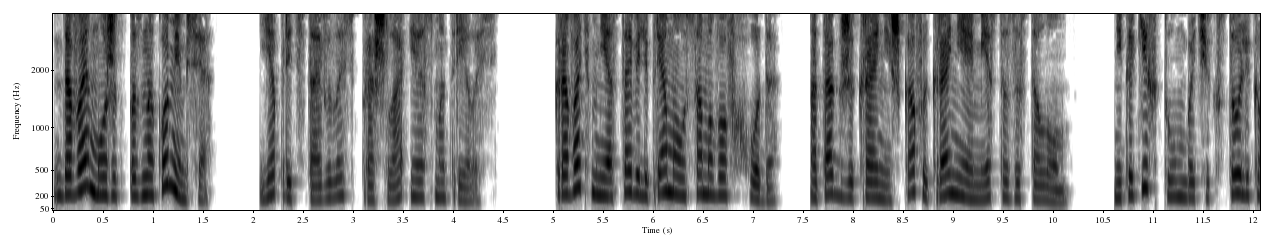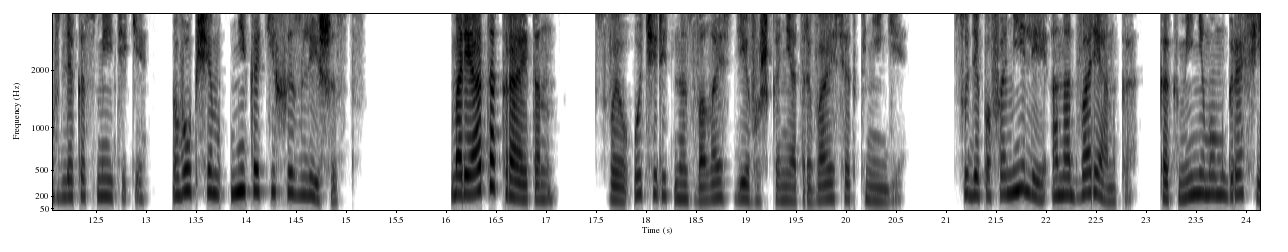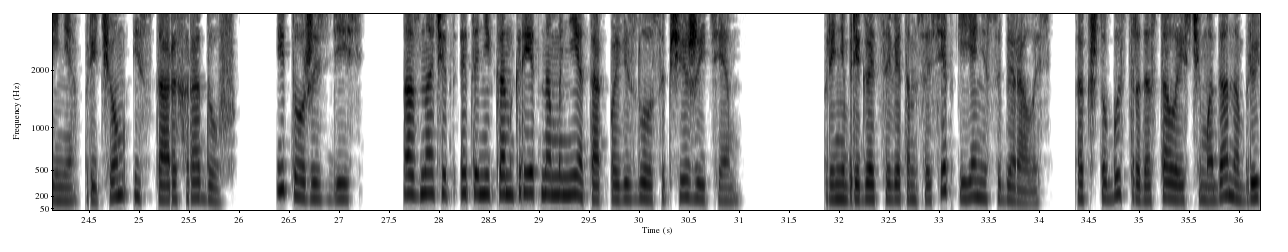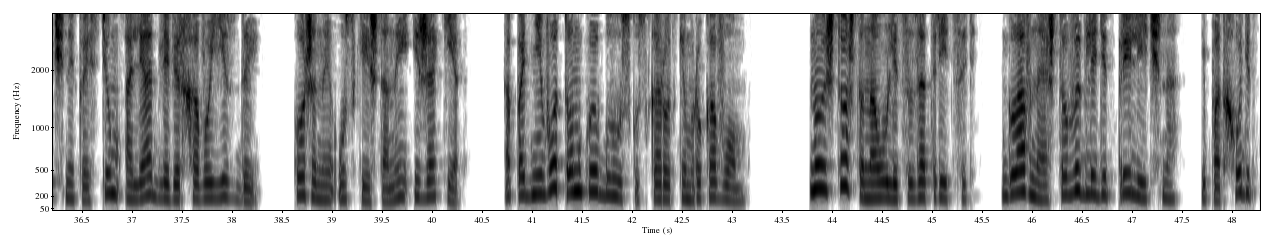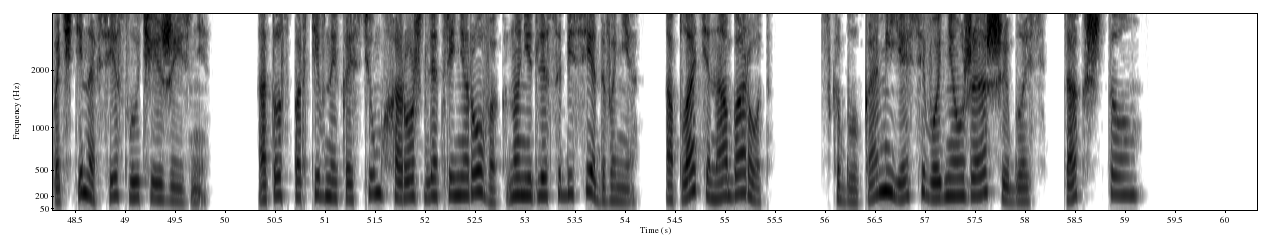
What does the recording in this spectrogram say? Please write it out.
«Давай, может, познакомимся?» Я представилась, прошла и осмотрелась. Кровать мне оставили прямо у самого входа, а также крайний шкаф и крайнее место за столом. Никаких тумбочек, столиков для косметики. В общем, никаких излишеств. «Мариата Крайтон», — в свою очередь назвалась девушка, не отрываясь от книги. Судя по фамилии, она дворянка, как минимум графиня, причем из старых родов. И тоже здесь, а значит, это не конкретно мне так повезло с общежитием. Пренебрегать советом соседки я не собиралась, так что быстро достала из чемодана брючный костюм а для верховой езды, кожаные узкие штаны и жакет, а под него тонкую блузку с коротким рукавом. Ну и что, что на улице за тридцать? Главное, что выглядит прилично и подходит почти на все случаи жизни. А то спортивный костюм хорош для тренировок, но не для собеседования, а платье наоборот. С каблуками я сегодня уже ошиблась, так что...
